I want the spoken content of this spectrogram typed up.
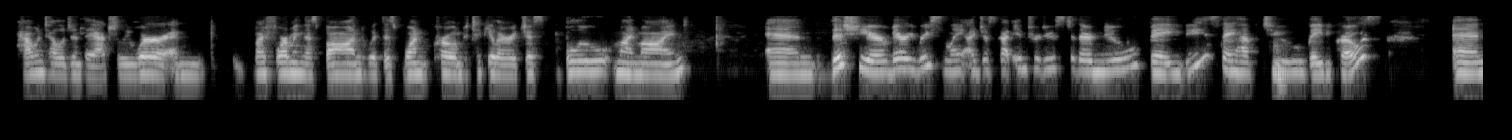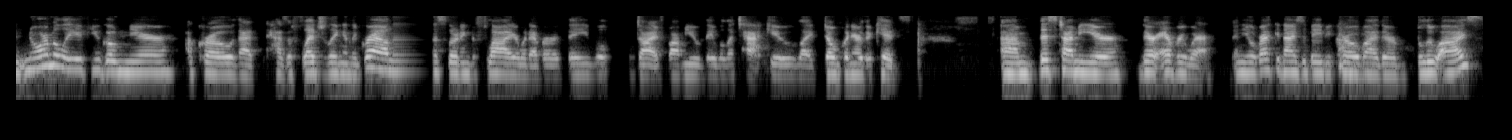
how intelligent they actually were. And by forming this bond with this one crow in particular, it just blew my mind. And this year, very recently, I just got introduced to their new babies. They have hmm. two baby crows. And normally, if you go near a crow that has a fledgling in the ground that's learning to fly or whatever, they will dive bomb you. They will attack you. Like, don't go near their kids. Um, this time of year, they're everywhere. And you'll recognize a baby crow by their blue eyes.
